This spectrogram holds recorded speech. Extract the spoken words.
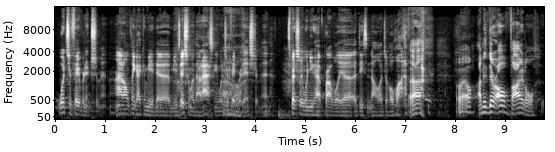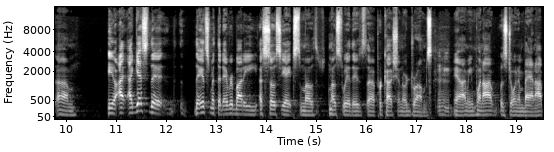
What's your favorite instrument? I don't think I can be a musician without asking what's your favorite instrument, especially when you have probably a, a decent knowledge of a lot of them. Uh, well, I mean, they're all vital. Um, you know, I, I guess the the instrument that everybody associates most most with is uh, percussion or drums. Yeah, I mean, when I was joining band, I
